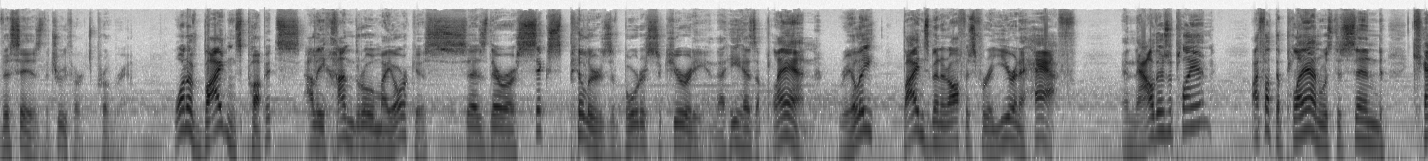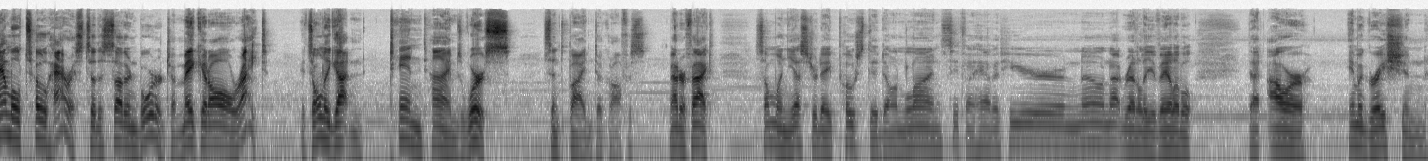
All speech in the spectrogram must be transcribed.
This is the Truth Hurts program. One of Biden's puppets, Alejandro Mayorkas, says there are six pillars of border security and that he has a plan. Really? Biden's been in office for a year and a half. And now there's a plan? I thought the plan was to send Camel Toe Harris to the southern border to make it all right. It's only gotten 10 times worse since Biden took office. Matter of fact, someone yesterday posted online, see if I have it here. No, not readily available, that our immigration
